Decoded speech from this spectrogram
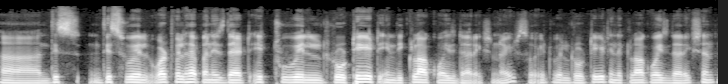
uh, this this will what will happen is that it will rotate in the clockwise direction, right? So it will rotate in the clockwise direction.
